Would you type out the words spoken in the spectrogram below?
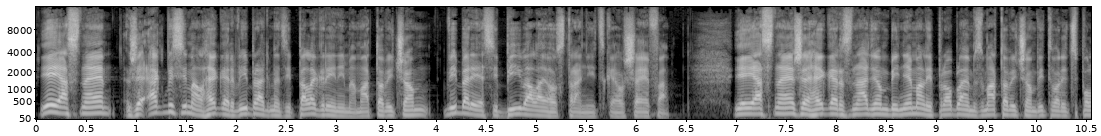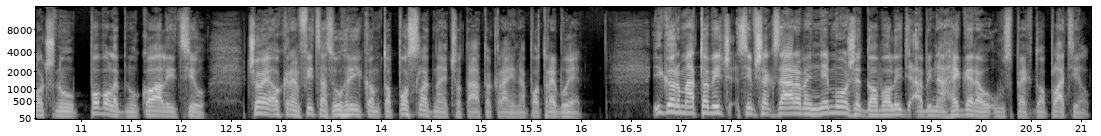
Je jasné, že ak by si mal Heger vybrať medzi Pelegrínim a Matovičom, vyberie si bývalého stranického šéfa. Je jasné, že Heger s Naďom by nemali problém s Matovičom vytvoriť spoločnú povolebnú koalíciu, čo je okrem Fica s Uhríkom to posledné, čo táto krajina potrebuje. Igor Matovič si však zároveň nemôže dovoliť, aby na Hegerov úspech doplatil.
